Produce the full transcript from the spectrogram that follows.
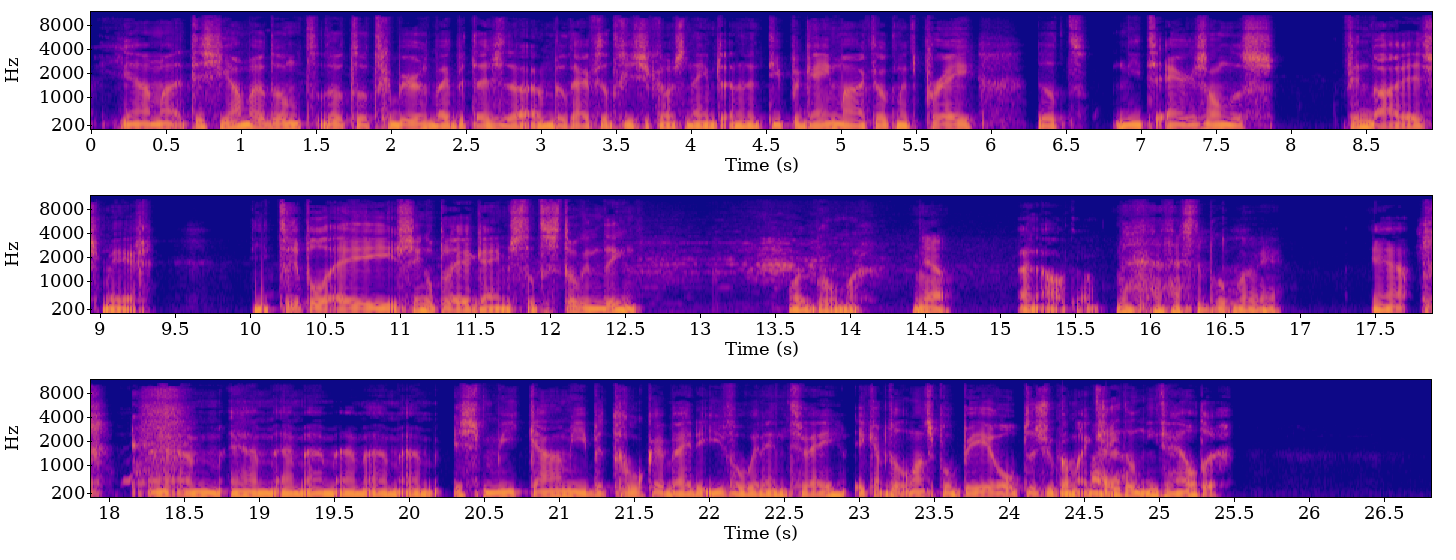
Ja, maar het is jammer dat, dat dat gebeurt bij Bethesda, een bedrijf dat risico's neemt en een type game maakt, ook met Prey, dat niet ergens anders vindbaar is meer. Die AAA singleplayer games, dat is toch een ding. Mooi brommer. Ja, En auto. dat is de bron maar weer. Ja. Um, um, um, um, um, um, um. Is Mikami betrokken bij de Evil Within 2? Ik heb dat laatst proberen op te zoeken, maar ik kreeg dat niet helder.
